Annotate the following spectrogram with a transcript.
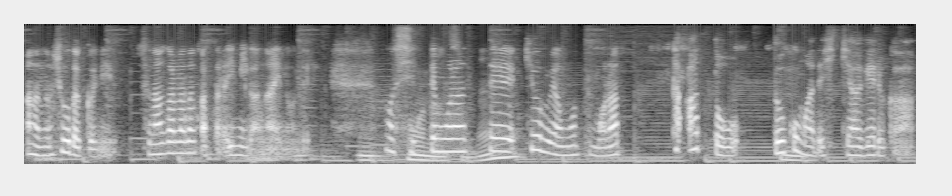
あの、承諾につながらなかったら意味がないので、うん。まあ、知ってもらってね、興味を持ってもらった後、どこまで引き上げるか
